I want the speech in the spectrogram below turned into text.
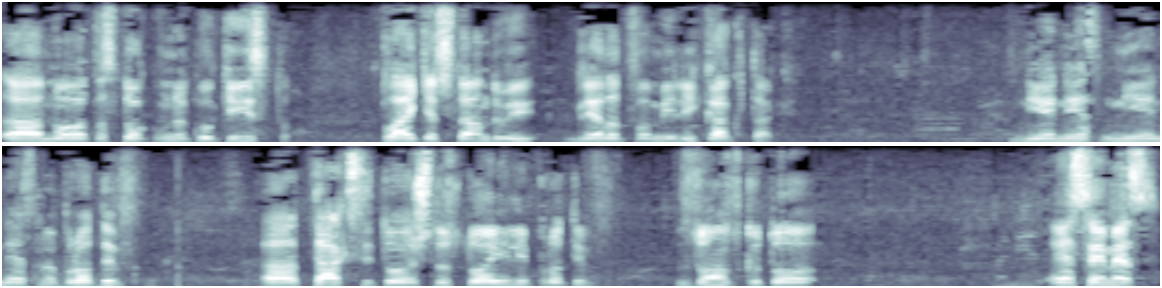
а, новата стоковна куќа исто. Плаќаат штандови, гледат фамилии, како така? Ние не, ние не сме против а, такси тоа што стои или против зонското СМС.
